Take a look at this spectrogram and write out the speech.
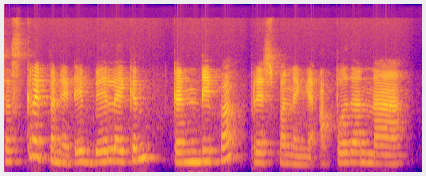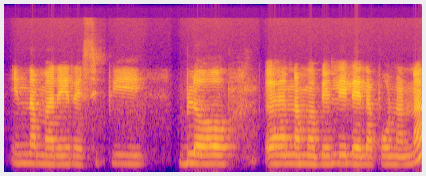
சப்ஸ்கிரைப் பண்ணிவிட்டு பெல் ஐக்கன் கண்டிப்பாக ப்ரெஸ் பண்ணுங்க. அப்போ தானே இந்த மாதிரி ரெசிபி ப்ளாக் நம்ம வெள்ளியில எல்லாம் போனோன்னா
